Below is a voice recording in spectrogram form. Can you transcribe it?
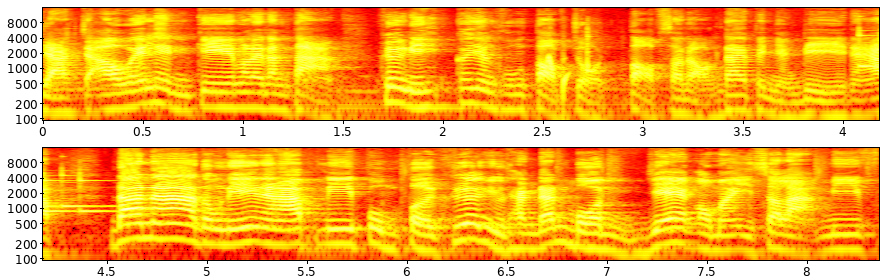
อยากจะเอาไว้เล่นเกมอะไรต่างๆ เครื่องนี้ก็ยังคงตอบโจทย์ตอบสนองได้เป็นอย่างดีนะครับ ด้านหน้าตรงนี้นะครับ มีปุ่มเปิดเครื่องอยู่ทางด้านบน แยกออกมาอิสระมีไฟ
